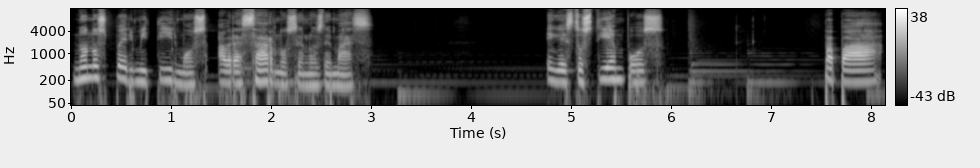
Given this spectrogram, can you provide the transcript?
no nos permitimos abrazarnos en los demás. En estos tiempos, papá,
